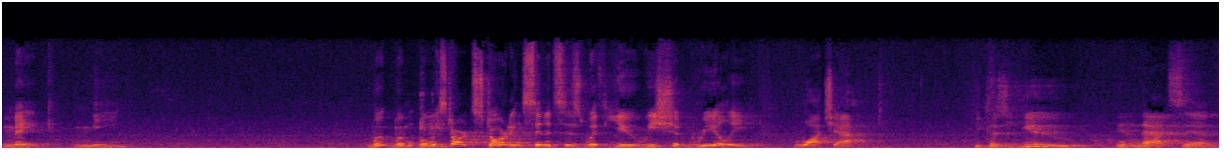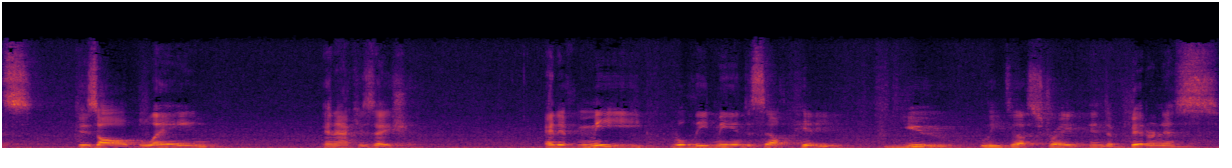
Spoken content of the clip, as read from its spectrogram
make me? When, when, when, we start starting sentences with you, we should really watch out. Because you, in that sense, is all blame and accusation. And if me will lead me into self pity, you leads us straight into bitterness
